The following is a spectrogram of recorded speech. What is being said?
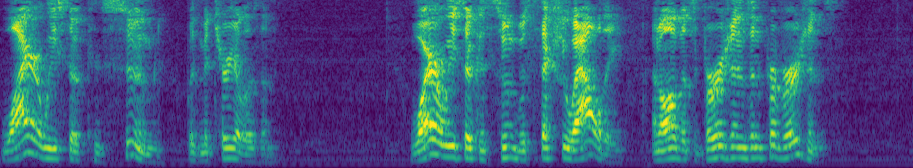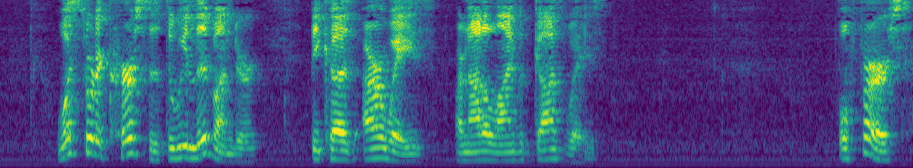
Why are we so consumed with materialism? Why are we so consumed with sexuality and all of its versions and perversions. What sort of curses do we live under because our ways are not aligned with God's ways? Well, first,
